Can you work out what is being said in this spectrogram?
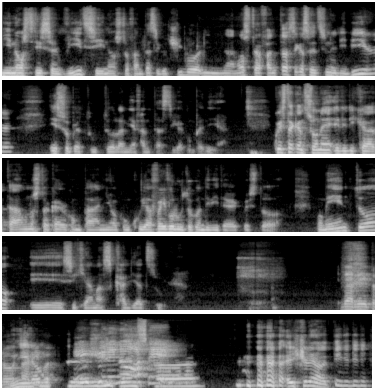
i nostri servizi, il nostro fantastico cibo, la nostra fantastica selezione di beer e soprattutto la mia fantastica compagnia. Questa canzone è dedicata a un nostro caro compagno con cui avrei voluto condividere questo momento e si chiama Scaglia Azzurra. Dal retro Ogni arriva- notte Esce le pensa- Esce le note. Ti, ti, ti, ti.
